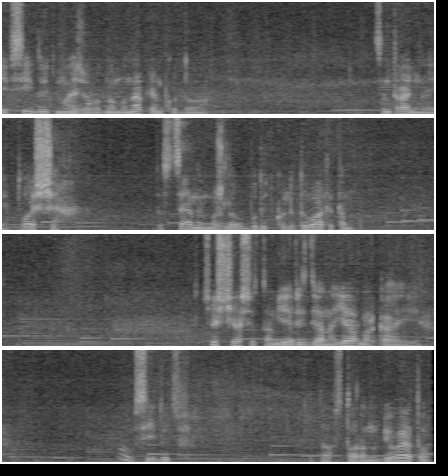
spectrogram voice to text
І всі йдуть майже в одному напрямку до центральної площі, до сцени, можливо, будуть колядувати там. Чи ще щось, там є різдвяна ярмарка і ну, всі йдуть туди в сторону бювету.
